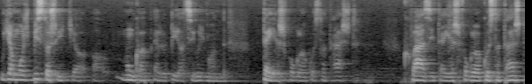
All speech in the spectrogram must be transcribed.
ugyan most biztosítja a munkaerőpiaci úgymond teljes foglalkoztatást, kvázi teljes foglalkoztatást,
